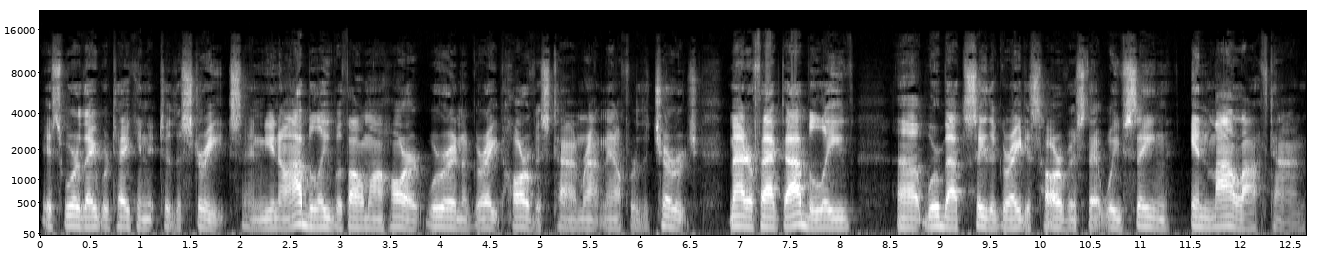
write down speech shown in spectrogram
it's where they were taking it to the streets. And you know i believe with all my heart we're in a great harvest time right now for the church. Matter of fact i believe uh, we're about to see the greatest harvest that we've seen in my lifetime.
